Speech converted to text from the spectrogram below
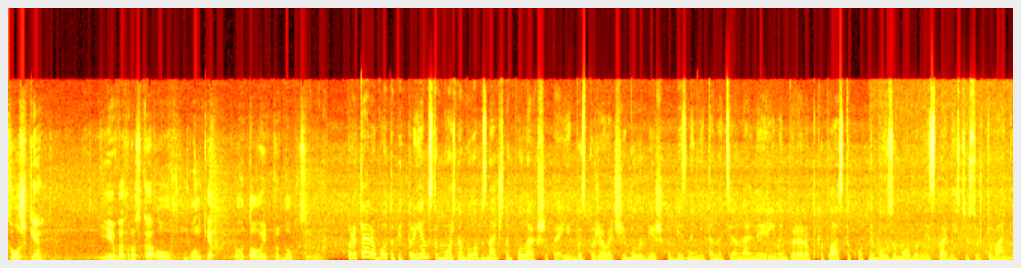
сушки і вигрузка у бункер готової продукції. Проте роботу підприємства можна було б значно полегшити, якби споживачі були більш обізнані та національний рівень переробки пластику не був зумовлений складністю сортування.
